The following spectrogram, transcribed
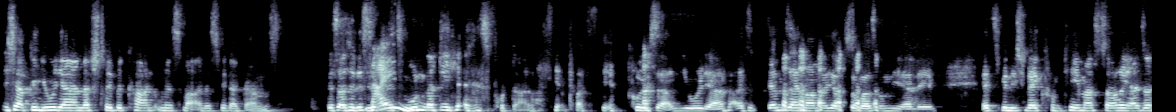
Ich habe die Julian an der Strippe gekannt und es war alles wieder ganz. Das, also das Nein. ist Wunder, die, es ist brutal, was hier passiert. Grüße an Julian. Also, seine Mama, ich habe sowas noch nie erlebt. Jetzt bin ich weg vom Thema, sorry. Also,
